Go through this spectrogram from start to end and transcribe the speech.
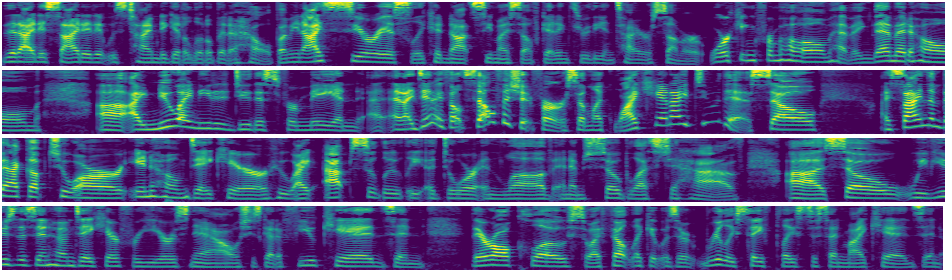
that I decided it was time to get a little bit of help. I mean, I seriously could not see myself getting through the entire summer, working from home, having them at home. Uh, I knew I needed to do this for me, and and I did. I felt selfish at first. I'm like, why can't I do this? So I signed them back up to our in home daycare, who I absolutely adore and love, and I'm so blessed to have. Uh, so we've used this in home daycare for years now. She's got a few kids, and they're all close. So I felt like it was a really safe place to send my kids. And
